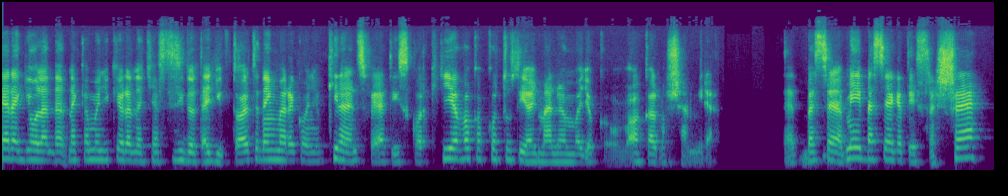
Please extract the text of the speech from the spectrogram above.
Tényleg jó lenne, nekem mondjuk jó lenne, ha ezt az időt együtt töltenénk, mert akkor mondjuk 9 fél 10-kor kijövök, akkor tudja, hogy már nem vagyok alkalmas semmire. Tehát beszél, mély beszélgetésre se,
